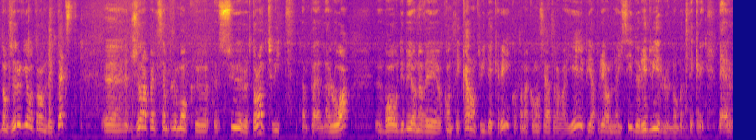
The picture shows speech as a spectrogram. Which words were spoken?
donc je reviens au 32 textes. Euh, je rappelle simplement que euh, sur 38, la loi, euh, bon, au début on avait compté 48 décrets quand on a commencé à travailler, et puis après on a essayé de réduire le nombre de décrets. D'ailleurs,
